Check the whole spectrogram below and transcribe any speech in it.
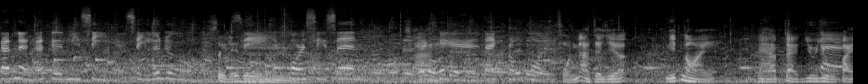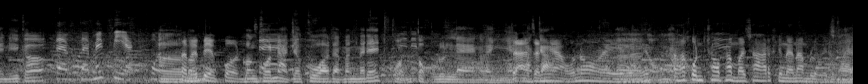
ก็หนึ่งก็คือมีสี่สี่ฤดูสี่ฤดู four season ก็คือได้ครบหมดฝนอาจจะเยอะนิดหน่อยนะครับ แต่อยู่ๆไปนี้ก็แต่แต่ไม่เปียกฝนเออแต่ไม่เปียกฝน บางคนอาจจะกลัวแต่มันไม่ได้ฝนตกรุนแรงอะไรอย่างเงี้ยจะอาจจะกศเหงาหน่อยเออเหงาๆ ถ้าคนชอบธรรมชาติคือแนะนำเลยถูกไหมใช่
